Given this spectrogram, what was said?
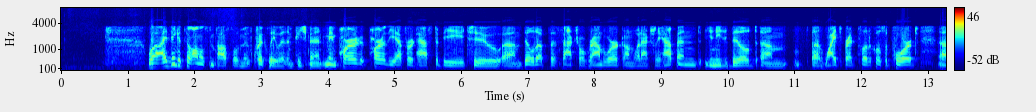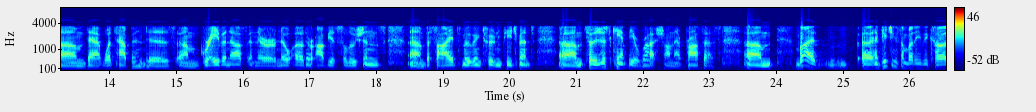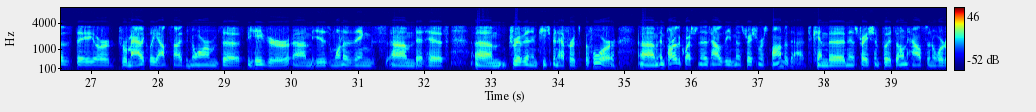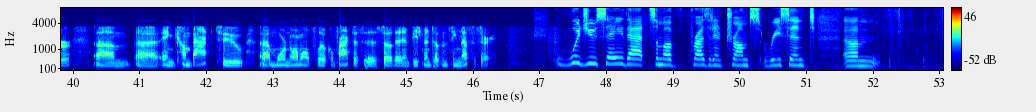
Well, I think it's almost impossible to move quickly with impeachment. I mean, part part of the effort has to be to um, build up the factual groundwork on what actually happened. You need to build um, uh, widespread political support um, that what's happened is um, grave enough, and there are no other obvious solutions um, besides moving to impeachment. Um, so there just can't be a rush on that process. But uh, impeaching somebody because they are dramatically outside the norms of behavior is one of the things things um, that have um, driven impeachment efforts before. Um, and part of the question is how does the administration respond to that? Can the administration put its own house in order um, uh, and come back to uh, more normal political practices so that impeachment doesn't seem necessary? Would you say that some of President Trump's recent um,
